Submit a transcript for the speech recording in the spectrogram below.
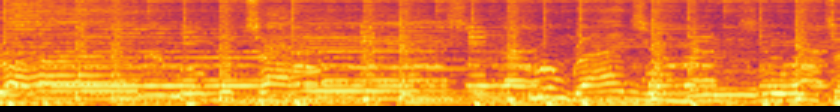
รักร่วมรับใช้ ร่วมแรงร่วมมือร่วมใจ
